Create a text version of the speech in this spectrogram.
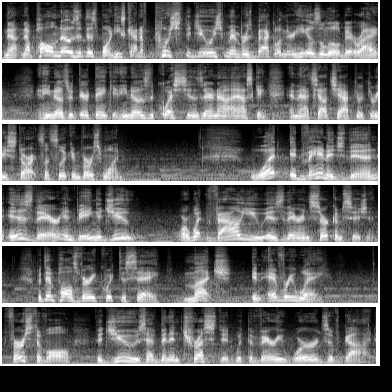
Now, now Paul knows at this point, he's kind of pushed the Jewish members back on their heels a little bit, right? And he knows what they're thinking. He knows the questions they're now asking. And that's how chapter 3 starts. Let's look in verse 1. What advantage then is there in being a Jew? Or what value is there in circumcision? But then Paul's very quick to say, much in every way. First of all, the Jews have been entrusted with the very words of God.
